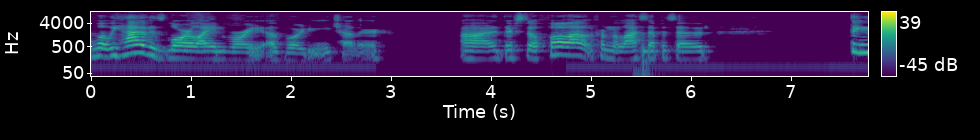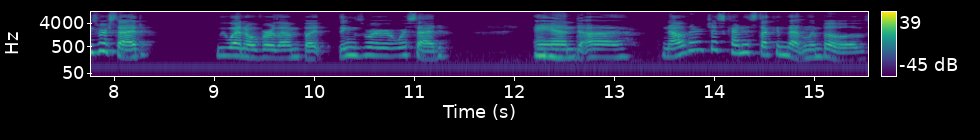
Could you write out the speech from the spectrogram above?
What we have is Lorelai and Rory avoiding each other. Uh, there's still fallout from the last episode. Things were said. We went over them, but things were, were said. Mhm. And uh, now they're just kind of stuck in that limbo of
